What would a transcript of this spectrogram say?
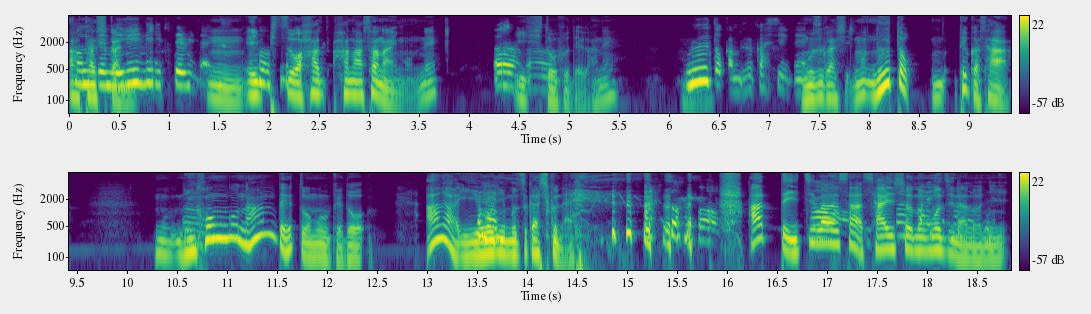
あそんで右に。行ってみたいうな。ん、鉛筆をは離さないもんね。うんうん。一筆がね、ムーとか難しいね。難しい。もう「ぬ」とっていうかさもう日本語なんで、と思うけど「あ」が異様に難しくない？そうそう。「あ」って一番さ最初の文字なのに。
